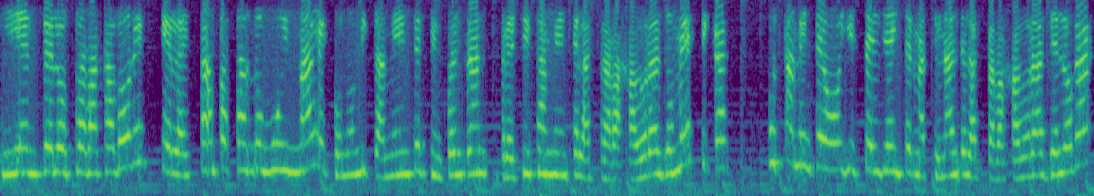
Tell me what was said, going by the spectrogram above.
Y entre los trabajadores que la están pasando muy mal económicamente se encuentran precisamente las trabajadoras domésticas. Justamente hoy es el Día Internacional de las Trabajadoras del Hogar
